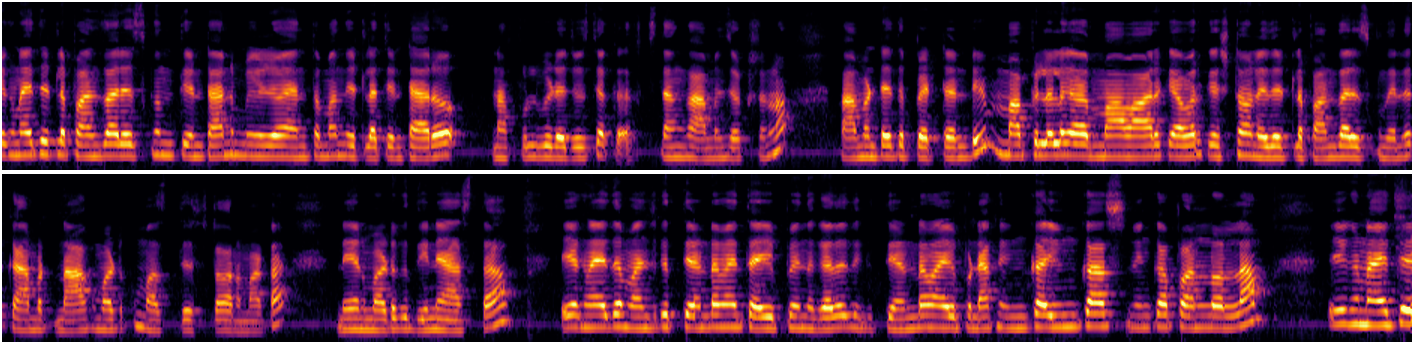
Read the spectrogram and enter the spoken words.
ఇకనైతే ఇట్లా పంజారు వేసుకుని తింటాను. మీరు ఎంతమంది ఇట్లా తింటారో నా ఫుల్ వీడియో చూస్తే ఖచ్చితంగా కామెంట్ సెక్షన్లో కామెంట్ అయితే పెట్టండి. మా పిల్లలు మా వారికి ఎవరికి ఇష్టం లేదు ఇట్లా పందాలు వేసుకుంది అనేది కాబట్టి నాకు మటుకు మస్తు ఇష్టం అనమాట నేను మటుకు తినేస్తా. ఇకనైతే మంచిగా తినడం అయితే అయిపోయింది కదా. ఇంక తినడం అయిపోయినాక ఇంకా ఇంకా ఇంకా పనుల వల్ల ఇకనైతే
